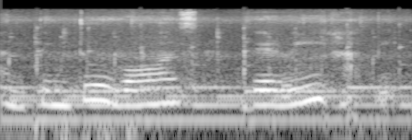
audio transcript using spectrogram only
and Pintu was very happy.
